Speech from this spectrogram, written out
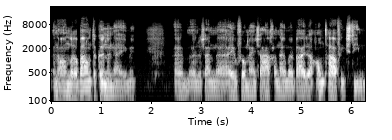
een andere baan te kunnen nemen. Er zijn heel veel mensen aangenomen bij de handhavingsteam.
